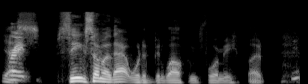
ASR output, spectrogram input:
Yes. Right. Seeing some of that would have been welcome for me. But Yeah.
